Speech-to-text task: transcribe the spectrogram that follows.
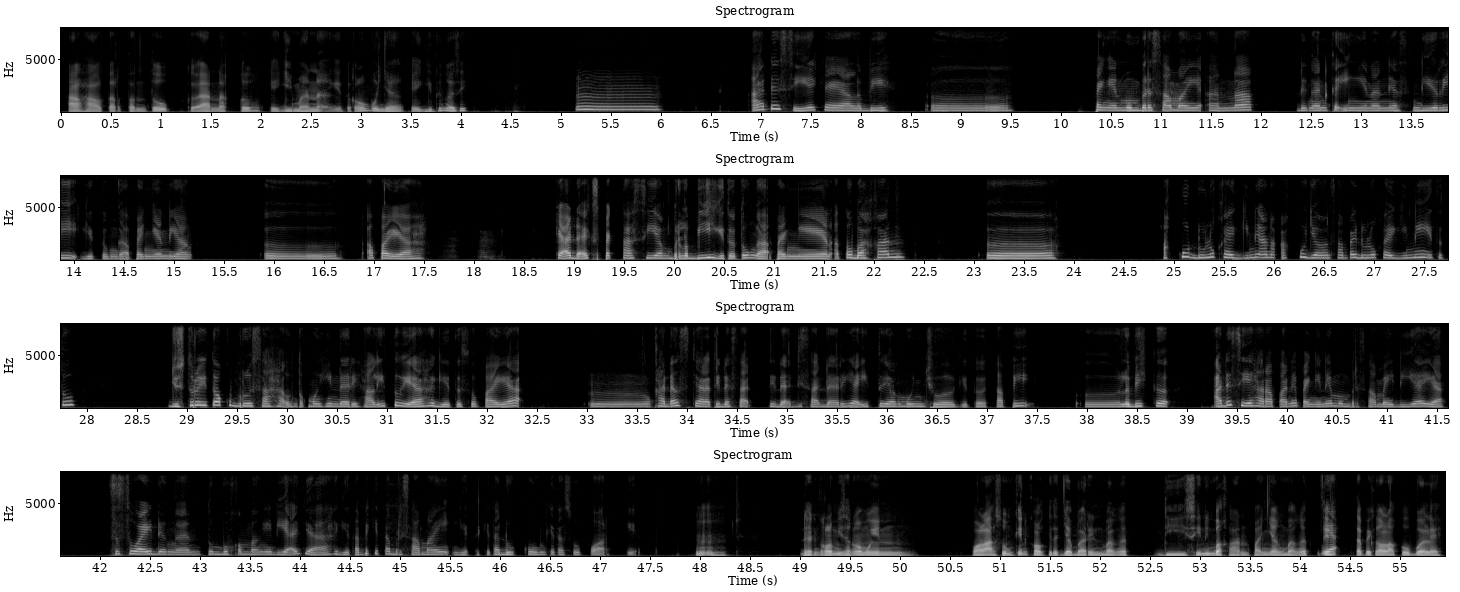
hal-hal tertentu ke anak tuh kayak gimana gitu. Kamu punya kayak gitu gak sih? Hmm, ada sih kayak lebih eh, pengen membersamai anak dengan keinginannya sendiri gitu, nggak pengen yang eh apa ya kayak ada ekspektasi yang berlebih gitu tuh nggak pengen. Atau bahkan eh aku dulu kayak gini anak aku jangan sampai dulu kayak gini itu tuh justru itu aku berusaha untuk menghindari hal itu ya gitu. Supaya mm, kadang secara tidak tidak disadari ya itu yang muncul gitu. Tapi eh, lebih ke ada sih harapannya pengennya membersamai dia ya sesuai dengan tumbuh kembangnya dia aja gitu tapi kita bersamai gitu kita dukung kita support gitu. Dan kalau misal ngomongin pola asuh mungkin kalau kita jabarin banget di sini bakalan panjang banget gitu ya. Tapi kalau aku boleh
